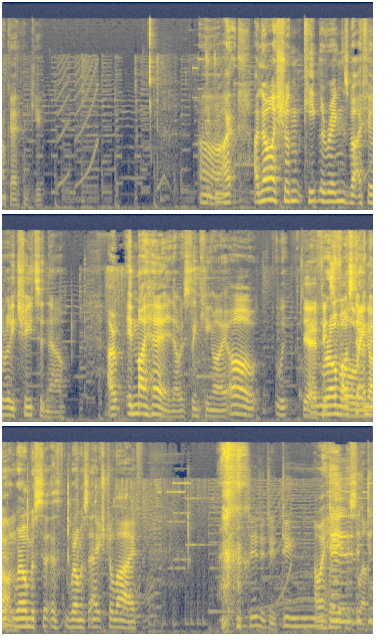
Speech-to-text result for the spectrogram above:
Okay, thank you. Oh, I I know I shouldn't keep the rings, but I feel really cheated now. I, in my head, I was thinking like, oh, we, yeah, we're almost following at, on. we're almost at, we're almost at extra life. Oh, I hate this level.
